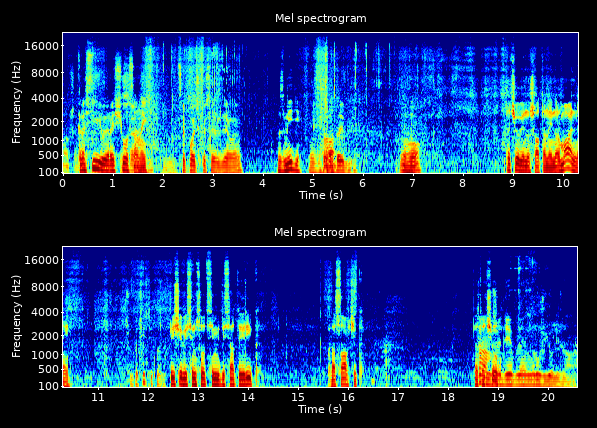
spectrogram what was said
Ні. красивый, расчесанный. Цепочку себе сделаю. З міді? Ого. Та чого він ушатаний? Нормальний. Что, почистить надо? 1870 рік. Красавчик. Там же, где, блин, ружье лежало.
